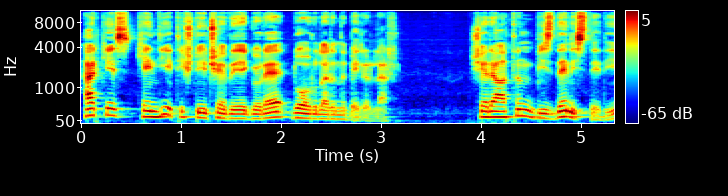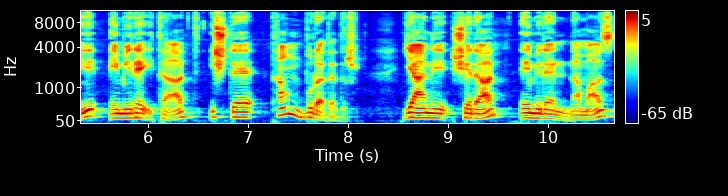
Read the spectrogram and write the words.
Herkes kendi yetiştiği çevreye göre doğrularını belirler. Şeriatın bizden istediği emire itaat işte tam buradadır. Yani şeriat emire namaz,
